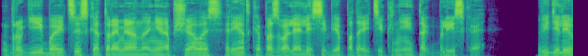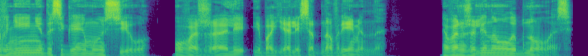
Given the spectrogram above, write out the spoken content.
Другие бойцы, с которыми она не общалась, редко позволяли себе подойти к ней так близко. Видели в ней недосягаемую силу, уважали и боялись одновременно. Эванжелина улыбнулась.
